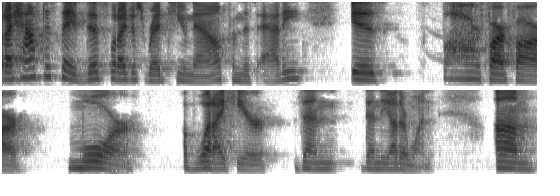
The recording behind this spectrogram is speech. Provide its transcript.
But I have to say, this, what I just read to you now from this Addie, is far, far, far more of what I hear than than the other one. Um,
